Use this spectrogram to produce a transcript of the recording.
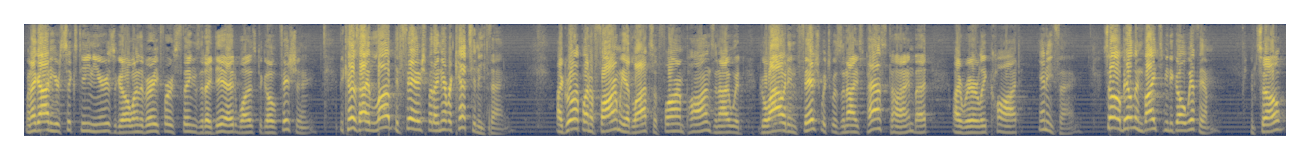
When I got here 16 years ago, one of the very first things that I did was to go fishing. Because I love to fish, but I never catch anything. I grew up on a farm. We had lots of farm ponds, and I would go out and fish, which was a nice pastime, but I rarely caught anything. So Bill invites me to go with him. And so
